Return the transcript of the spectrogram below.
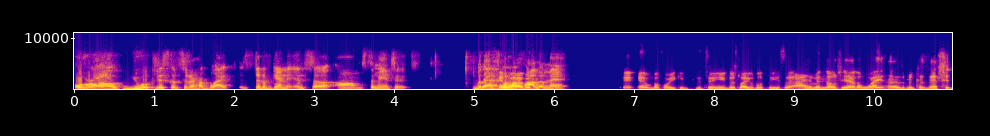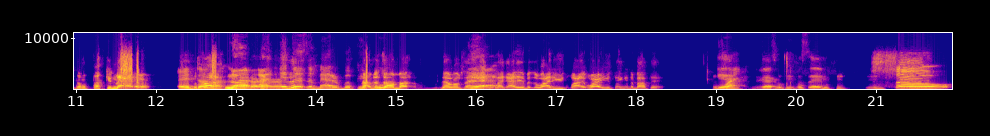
overall, you would just consider her black instead of getting into um, semantics. But that's And what her why- father meant. And, and before you keep continue, just like what said, I didn't even know she had a white husband because that shit don't fucking matter. It doesn't fuck? No, matter. I, it doesn't matter. But No, people, I'm just talking about. That's what I'm saying. Yeah. Like I didn't. Why do you? Why, why are you thinking about that? yeah, Right. that's what people say. So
